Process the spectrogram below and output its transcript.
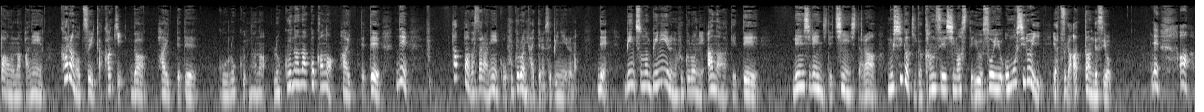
パーの中に殻のついた牡蠣が入ってて56767個かな入っててでタッパーがさらにこう袋に入ってるんですよビニールの。でそのビニールの袋に穴開けて電子レンジでチンしたら蒸し柿が完成しますっていうそういう面白いやつがあったんですよ。であ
